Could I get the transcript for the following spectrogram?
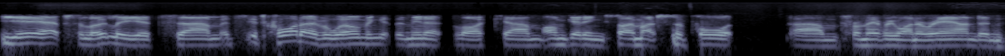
Yeah, absolutely. It's um, it's it's quite overwhelming at the minute. Like um, I'm getting so much support um, from everyone around, and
